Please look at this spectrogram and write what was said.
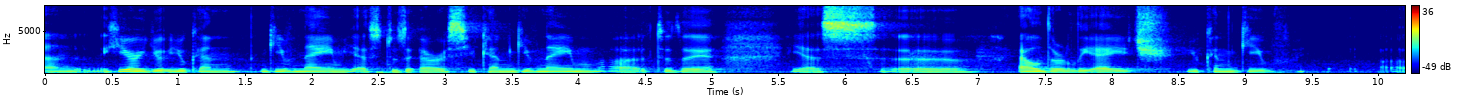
and here you, you can give name yes to the earth you can give name uh, to the yes uh, elderly age you can give uh,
